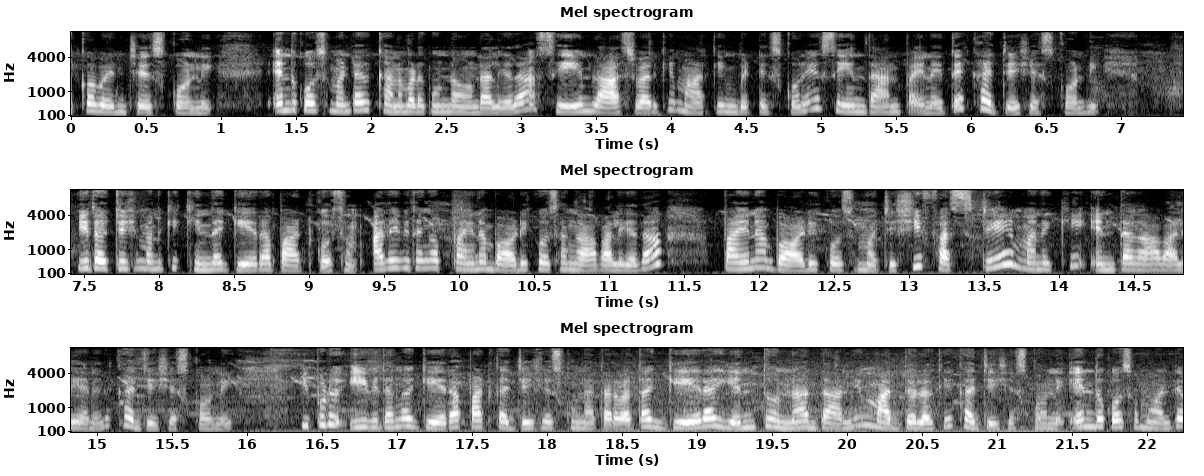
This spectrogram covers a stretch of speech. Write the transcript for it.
ఎక్కువ బెండ్ చేసుకోండి. ఎందుకోసం అంటే అది కనబడకుండా ఉండాలి కదా సేమ్ లాస్ట్ వరకు మార్కింగ్ పెట్టేసుకొని సేమ్ దానిపైన అయితే కట్ చేసేసుకోండి. ఇది వచ్చేసి మనకి కింద గేరా పార్ట్ కోసం. అదేవిధంగా పైన బాడీ కోసం కావాలి కదా. పైన బాడీ కోసం వచ్చేసి ఫస్టే మనకి ఎంత కావాలి అనేది కట్ చేసేసుకోండి. ఇప్పుడు ఈ విధంగా గేరా పార్ట్ కట్ చేసేసుకున్న తర్వాత గేరా ఎంత ఉన్నా దాన్ని మధ్యలోకి కట్ చేసేసుకోండి. ఎందుకోసము అంటే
